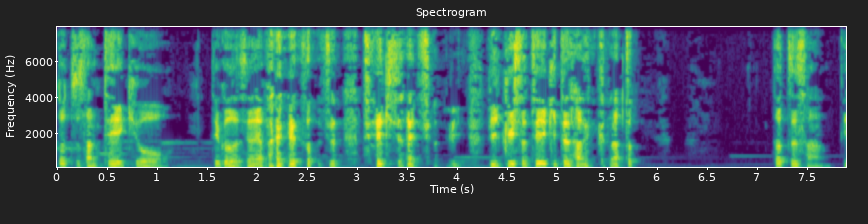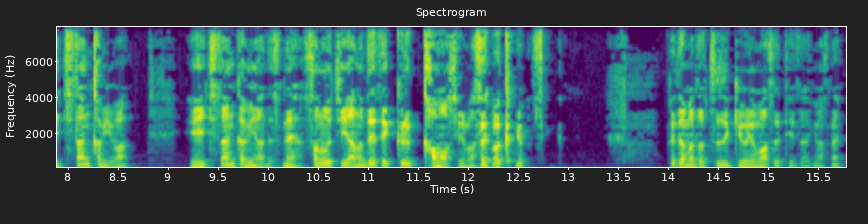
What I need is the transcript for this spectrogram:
トツさん、提供。っていうことですよね。やっぱり、そうですよ。定期じゃないですよ。びびっくりした。定期って何かなと。トッツーさん、一三神は？えー一三神はですね、そのうちあの出てくるかもしれません。わかりません。それではまた続きを読ませていただきますね。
